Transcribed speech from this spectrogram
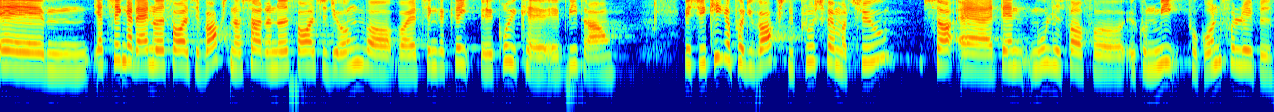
Øhm, jeg tænker, der er noget i forhold til voksne, og så er der noget i forhold til de unge, hvor, hvor jeg tænker, Gry, øh, Gry kan øh, bidrage. Hvis vi kigger på de voksne plus 25, så er den mulighed for at få økonomi på grundforløbet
